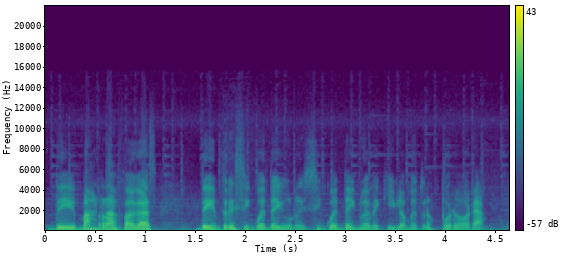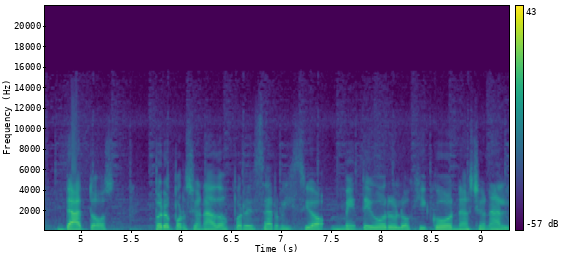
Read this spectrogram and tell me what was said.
de más ráfagas de entre 51 y 59 kilómetros por hora. Datos proporcionados por el Servicio Meteorológico Nacional.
